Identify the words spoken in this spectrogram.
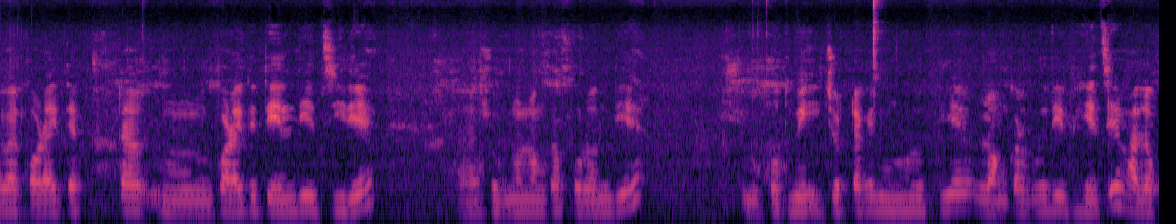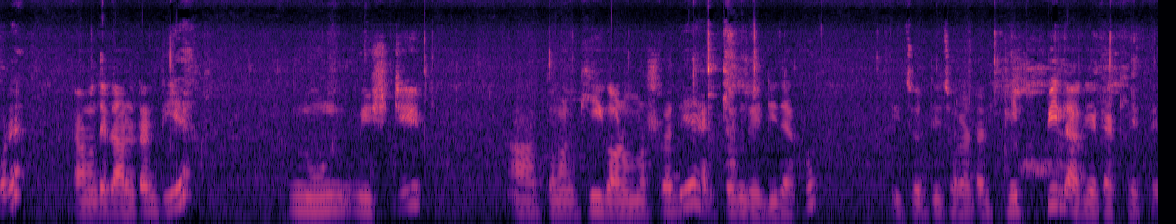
এবার কড়াইতে একটা কড়াইতে তেল দিয়ে জিরে শুকনো লঙ্কা ফোড়ন দিয়ে প্রথমে ইঁচড়টাকে নুন, হলুদ দিয়ে লঙ্কার গুঁড়ো দিয়ে ভেজে ভালো করে তার মধ্যে ডালটা দিয়ে নুন, মিষ্টি আর তোমার ঘি, গরম মশলা দিয়ে একদম রেডি দেখো। ইঁচড় দিয়ে ছোলাটা হেপ্পি লাগে এটা খেতে।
